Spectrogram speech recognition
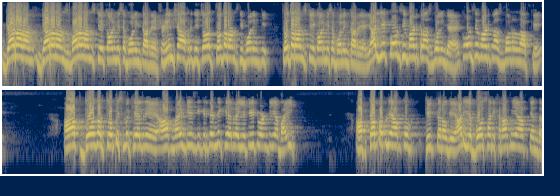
گیارہ رن گیارہ رنز، بارہ رنز کی اکانومی سے بولنگ کر رہے ہیں۔ شہین شاہ افریدی چودہ رنز کی بولنگ کی، چودہ رنز کی اکانومی سے بولنگ کر رہے ہیں۔ یار، یہ کون سی ورلڈ کلاس بولنگ ہے؟ کون سے ورلڈ کلاس بولر آپ کے؟ آپ دو ہزار چوبیس میں کھیل رہے ہیں، آپ نائنٹیز کی کرکٹ نہیں کھیل رہے، یہ ٹی ٹوینٹی ہے بھائی۔ آپ کب اپنے آپ کو ٹھیک کرو گے؟ یار، یہ بہت ساری خرابی آپ کے اندر۔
